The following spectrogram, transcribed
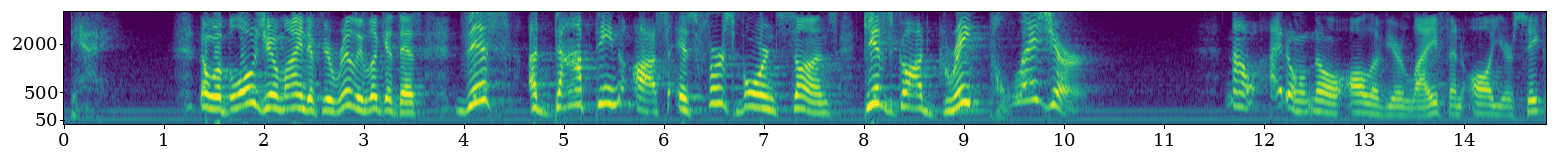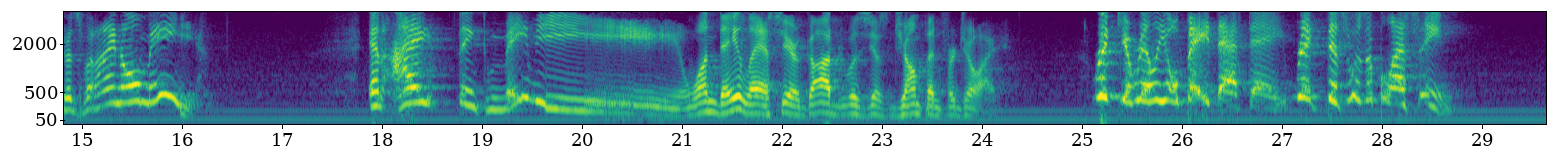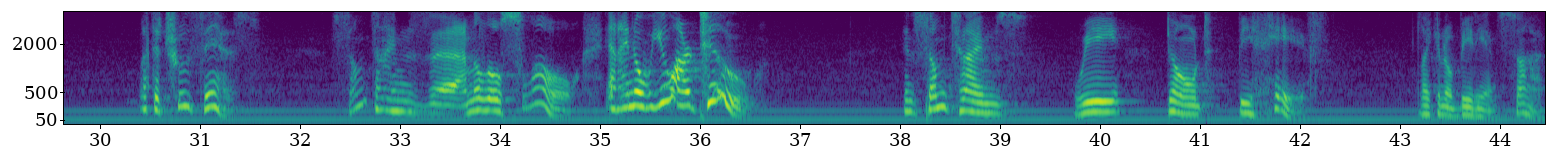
daddy. Now, what blows your mind if you really look at this, this adopting us as firstborn sons gives God great pleasure. Now, I don't know all of your life and all your secrets, but I know me. And I think maybe one day last year, God was just jumping for joy. Rick, you really obeyed that day. Rick, this was a blessing. But the truth is, sometimes uh, I'm a little slow, and I know you are too. And sometimes we don't behave like an obedient son.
